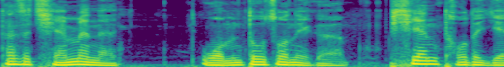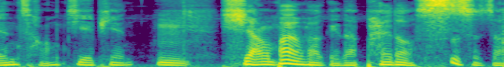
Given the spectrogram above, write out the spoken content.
但是前面呢，我们都做那个片头的延长接片，嗯。想办法给它拍到四十张。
